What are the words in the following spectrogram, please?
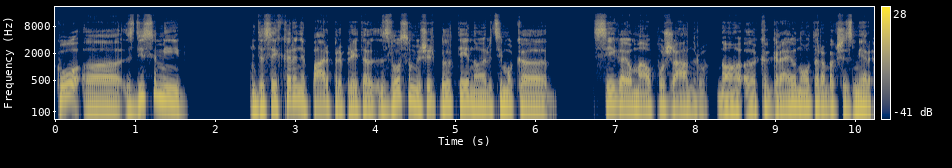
tako, uh, zdi se mi. Da se jih kar ne par prepleta. Zelo so mi všeč bolj te, no, recimo, ki segajo malo po žanru, no, ki grejo noter, ampak še zmeraj,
